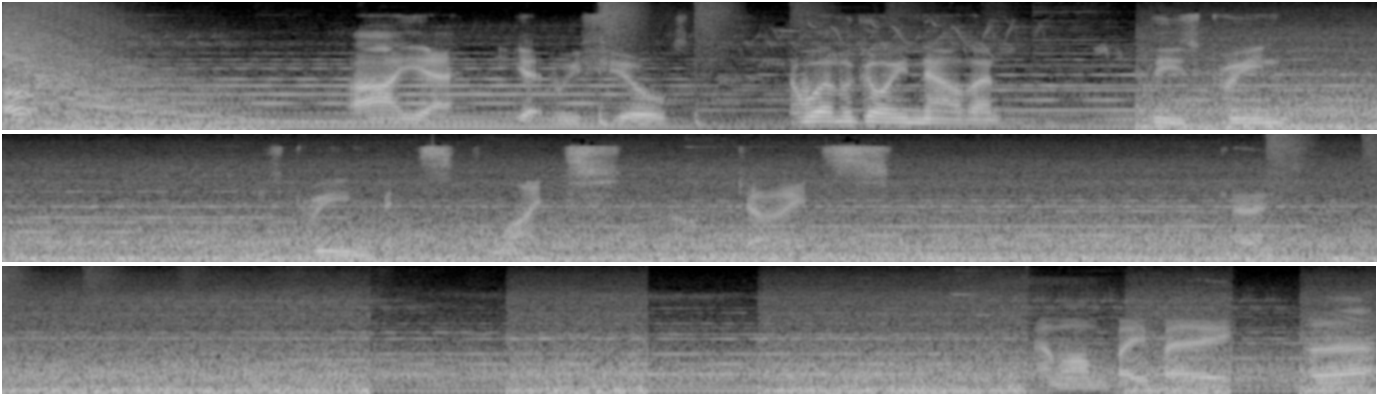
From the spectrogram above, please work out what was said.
Oh. Ah, yeah, you get refueled. Where am I going now then? These green, these green bits of light. Oh, guides. Okay. Come on, baby. Uh,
